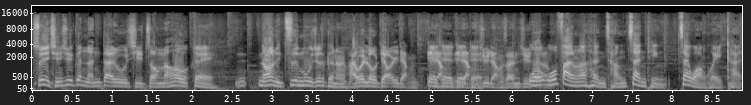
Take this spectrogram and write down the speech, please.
所以情绪更难带入其中。然后对，然后你字幕就是可能还会漏掉一两一两一两句两三句。我我反而很常暂停再往回看，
